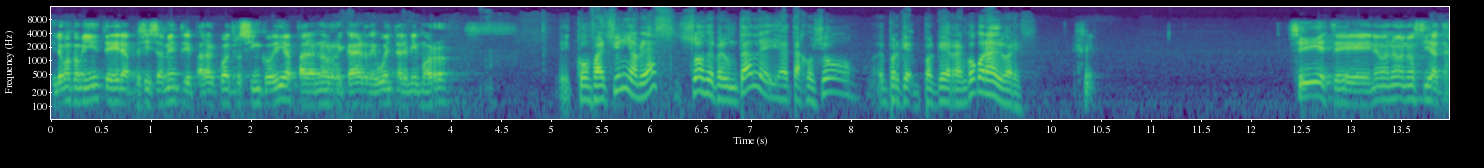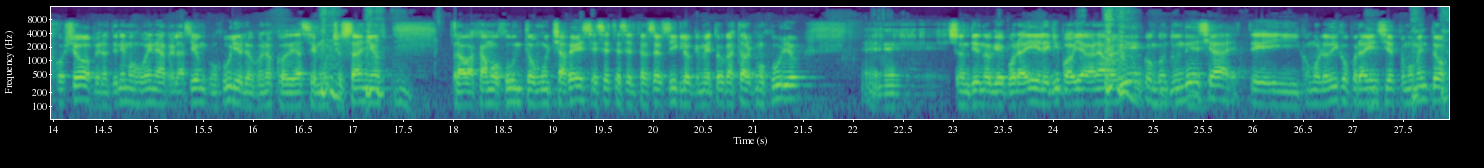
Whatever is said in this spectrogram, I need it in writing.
lo más conveniente era precisamente parar cuatro o cinco días para no recaer de vuelta en el mismo error. Eh, ¿Con Falcioni hablas? ¿Sos de preguntarle y atajo yo? Eh, Porque, porque arrancó con Álvarez. Sí, este, no, no, no si atajo yo, pero tenemos buena relación con Julio, lo conozco de hace muchos años, trabajamos juntos muchas veces, este es el tercer ciclo que me toca estar con Julio. Eh, yo entiendo que por ahí el equipo había ganado bien, con contundencia, este, y como lo dijo por ahí en cierto momento,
